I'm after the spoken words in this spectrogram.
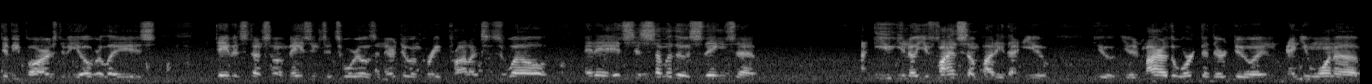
Divi bars, Divi overlays, David's done some amazing tutorials and they're doing great products as well. And it's just some of those things that you you know you find somebody that you you, you admire the work that they're doing and you want to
